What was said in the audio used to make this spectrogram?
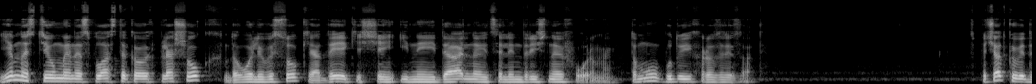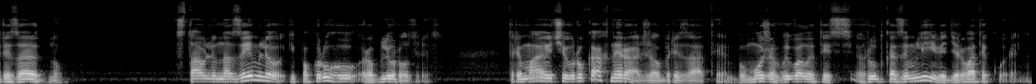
Ємності у мене з пластикових пляшок доволі високі, а деякі ще і не ідеальної циліндричної форми, тому буду їх розрізати. Спочатку відрізаю дно. Ставлю на землю і по кругу роблю розріз. Тримаючи в руках, не раджу обрізати, бо може вивалитись грудка землі і відірвати корені.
